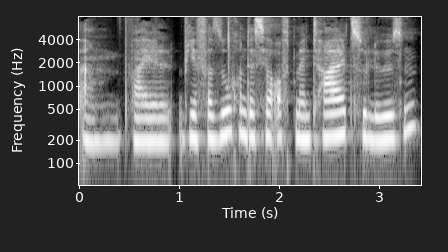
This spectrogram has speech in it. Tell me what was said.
ähm, weil wir versuchen das ja oft mental zu lösen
